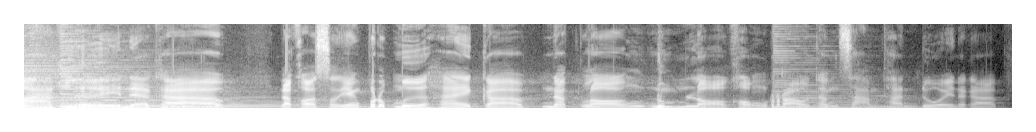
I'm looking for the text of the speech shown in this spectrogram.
มาก ๆ เลยนะครับ และขอเสียงปรบมือให้กับนักร้องหนุ่มหล่อของเราทั้ง 3 ท่านด้วยนะครับ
